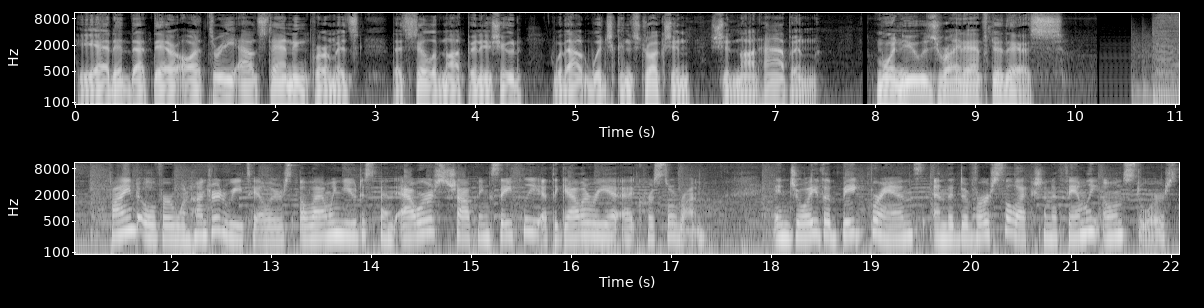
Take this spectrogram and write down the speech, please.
He added that there are three outstanding permits that still have not been issued, without which construction should not happen. More news right after this. Find over 100 retailers allowing you to spend hours shopping safely at the Galleria at Crystal Run. Enjoy the big brands and the diverse selection of family owned stores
